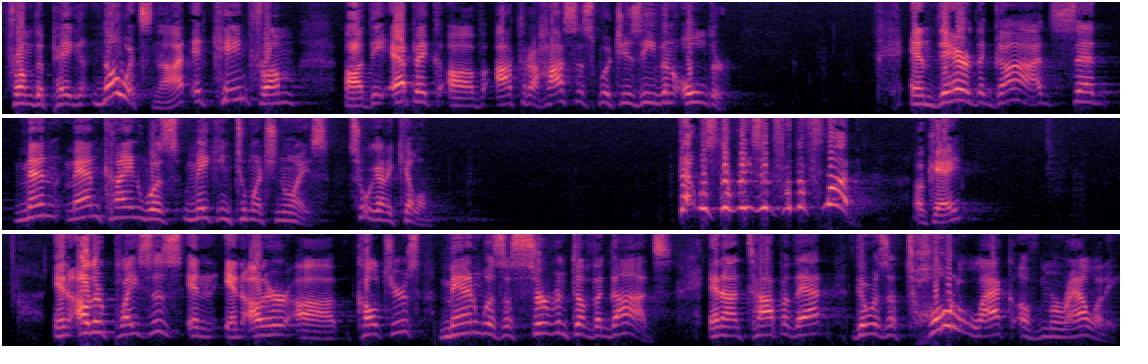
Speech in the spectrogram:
from the pagan. No, it's not. It came from uh, the Epic of Atrahasis, which is even older. And there, the gods said men, mankind was making too much noise, so we're going to kill them. That was the reason for the flood, okay? In other places, in, in other uh, cultures, man was a servant of the gods. And on top of that, there was a total lack of morality.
